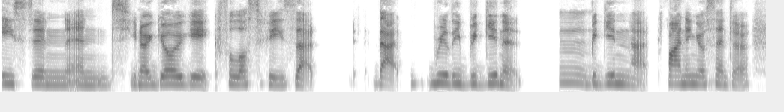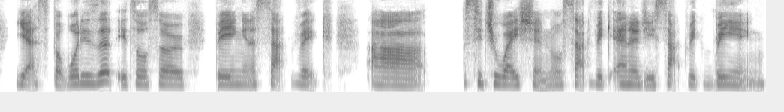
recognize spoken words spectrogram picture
Eastern and you know yogic philosophies that that really begin it. Mm. Begin that finding your center, yes, but what is it? It's also being in a sattvic uh, situation or sattvic energy, sattvic being.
